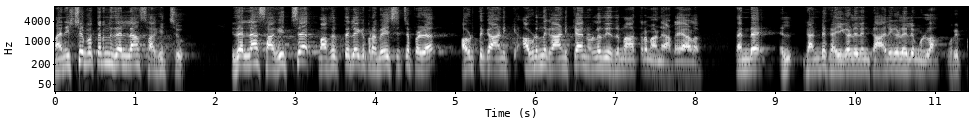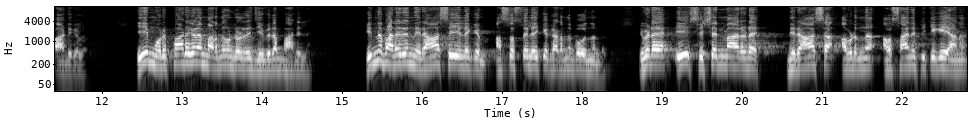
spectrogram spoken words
മനുഷ്യപുത്രൻ ഇതെല്ലാം സഹിച്ചു. ഇതെല്ലാം സഹിച്ച് മഹത്വത്തിലേക്ക് പ്രവേശിച്ചപ്പോൾ അവിടുത്തെ കാണിക്ക അവിടുന്ന് കാണിക്കാനുള്ളത് ഇത് മാത്രമാണ് അടയാളം. തന്റെ രണ്ട് കൈകളിലും കാലുകളിലുമുള്ള മുറിപ്പാടുകൾ. ഈ മുറിപ്പാടുകളെ മറന്നുകൊണ്ടുള്ളൊരു ജീവിതം പാടില്ല. ഇന്ന് പലരും നിരാശയിലേക്കും അസ്വസ്ഥയിലേക്ക് കടന്നു പോകുന്നുണ്ട്. ഇവിടെ ഈ ശിഷ്യന്മാരുടെ നിരാശ അവിടുന്ന് അവസാനിപ്പിക്കുകയാണ്.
